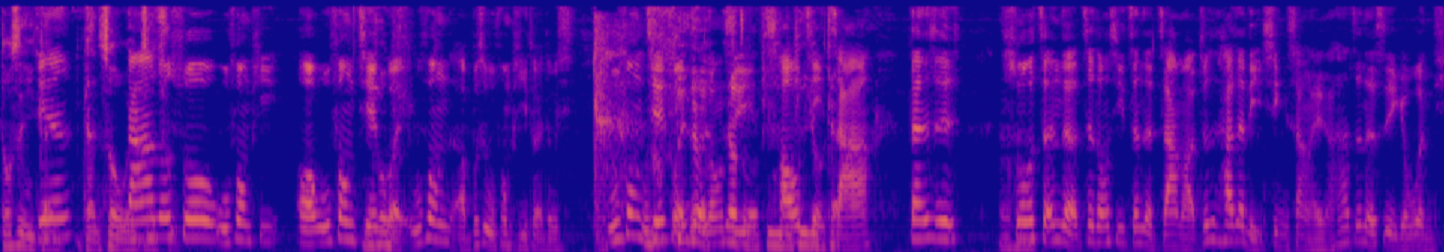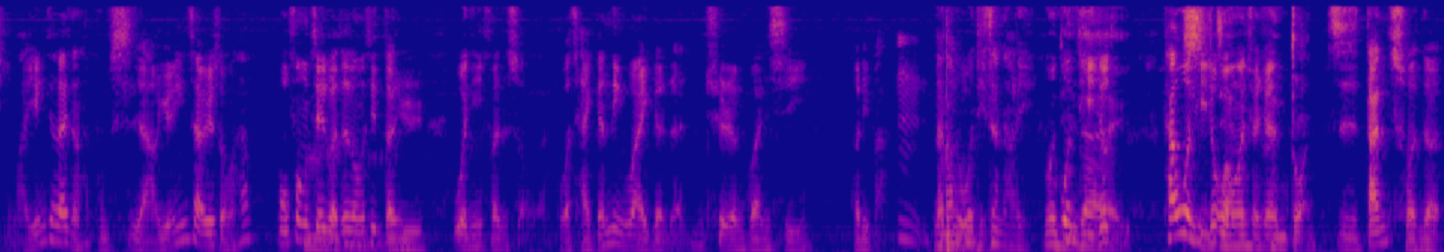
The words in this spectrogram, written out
都是以感感受为大家都说无缝劈哦，无缝接轨，无缝呃不是无缝劈腿，对不起，无缝接轨这个东西超级渣。但是说真的，这东西真的渣吗？就是它在理性上来讲，它真的是一个问题嘛？严格来讲，它不是啊。原因在于什么？它无缝接轨这东西等于我已经分手了，我才跟另外一个人确认关系，合理吧？嗯。难道问题在哪里？问题就。他问题就完完全全只单纯的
